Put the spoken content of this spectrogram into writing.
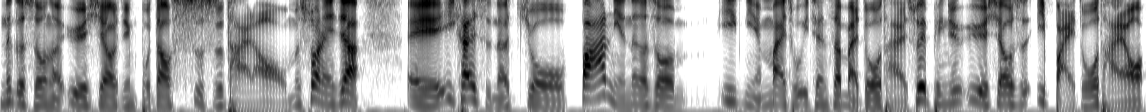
那个时候呢月销已经不到四十台了啊。我们算了一下，诶，一开始呢九八年那个时候。一年卖出一千三百多台，所以平均月销是一百多台哦。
